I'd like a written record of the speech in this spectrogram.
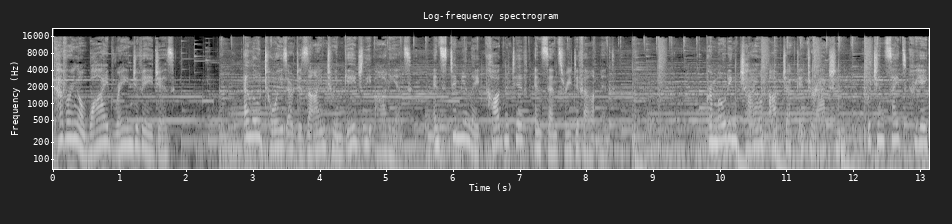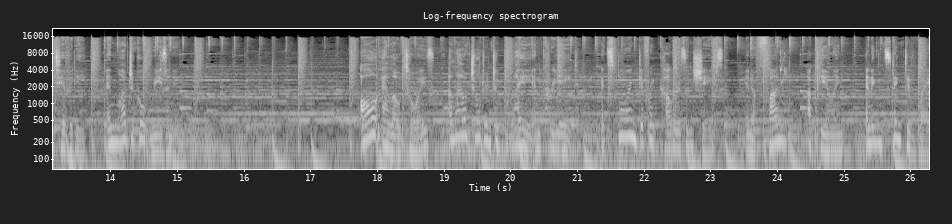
Covering a wide range of ages, Elou toys are designed to engage the audience and stimulate cognitive and sensory development. Promoting child object interaction, which incites creativity and logical reasoning. All Elou toys allow children to play and create, exploring different colors and shapes in a fun, appealing, and instinctive way.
